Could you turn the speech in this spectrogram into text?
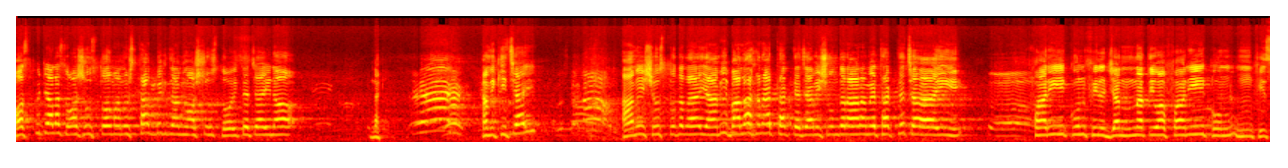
হসপিটাল আছে অসুস্থ মানুষ থাকবে কিন্তু আমি অসুস্থ হইতে চাই না। আমি কি চাই? আমি সুস্থতা চাই, আমি বালাখানায় থাকতে চাই, আমি সুন্দর আরামে থাকতে চাই। ফারিকুন ফিল জান্নাতি ওয়া ফারিকুন ফিস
